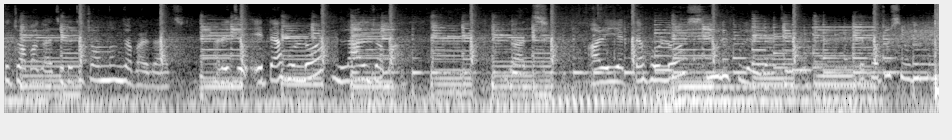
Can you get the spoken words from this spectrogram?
হচ্ছে জবা গাছ এটা হচ্ছে চন্দন জবার গাছ। আর এই যে এটা হলো লাল জবা গাছ। আর এই একটা হলো শিউলি ফুলের গাছ। প্রচুর শিউলি ফুল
